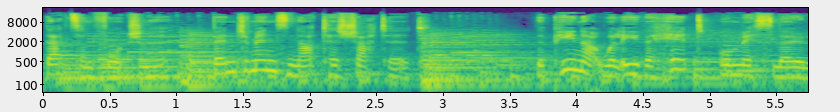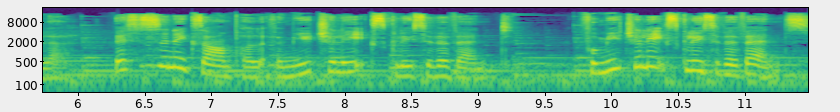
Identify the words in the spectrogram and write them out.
That's unfortunate. Benjamin's nut has shattered. The peanut will either hit or miss Lola. This is an example of a mutually exclusive event. For mutually exclusive events,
